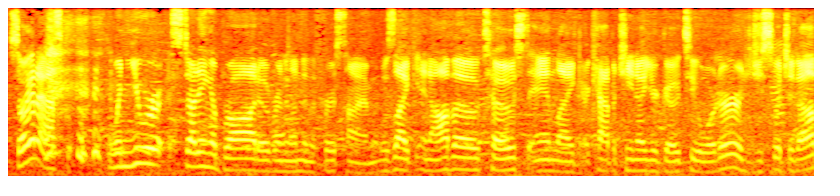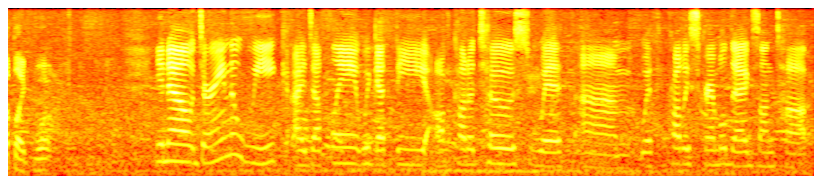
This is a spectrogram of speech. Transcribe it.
so I gotta ask, when you were studying abroad over in London the first time, was like an avo toast and like a cappuccino your go-to order, or did you switch it up? Like what? You know, during the week, I definitely would get the avocado toast with um, with probably scrambled eggs on top.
